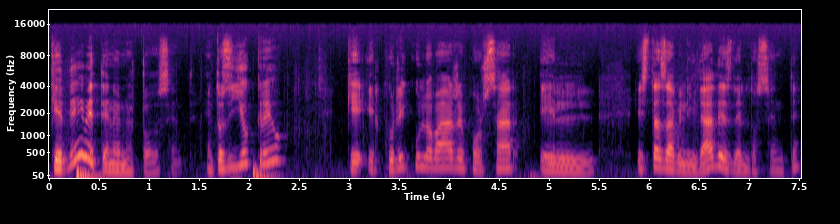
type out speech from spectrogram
que debe tener nuestro docente. Entonces yo creo que el currículo va a reforzar estas habilidades del docente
